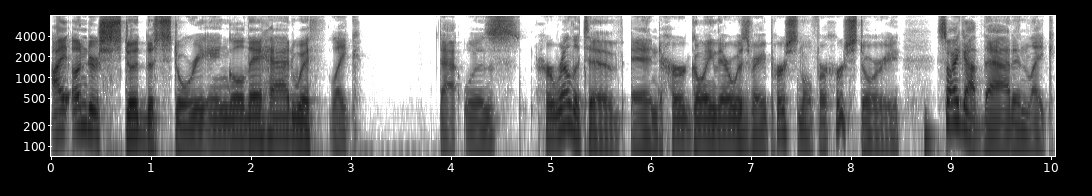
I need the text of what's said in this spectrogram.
I understood the story angle they had with like that was her relative and her going there was very personal for her story. So I got that and like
